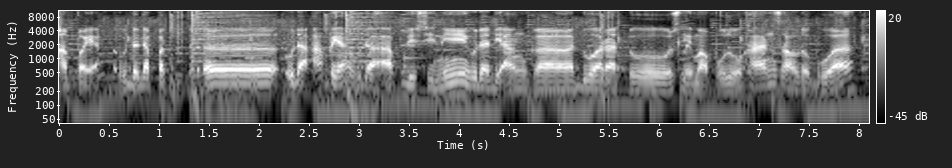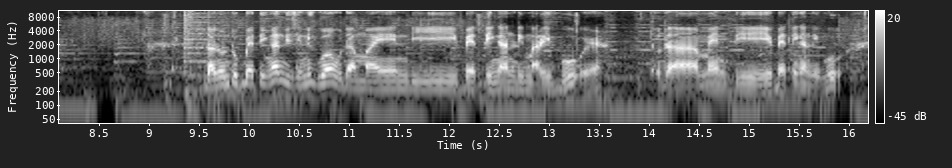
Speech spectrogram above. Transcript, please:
apa ya udah dapat uh, udah up ya udah up di sini udah di angka 250-an saldo gua. Dan untuk bettingan di sini gua udah main di bettingan 5000 ya. Udah main di bettingan 5000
